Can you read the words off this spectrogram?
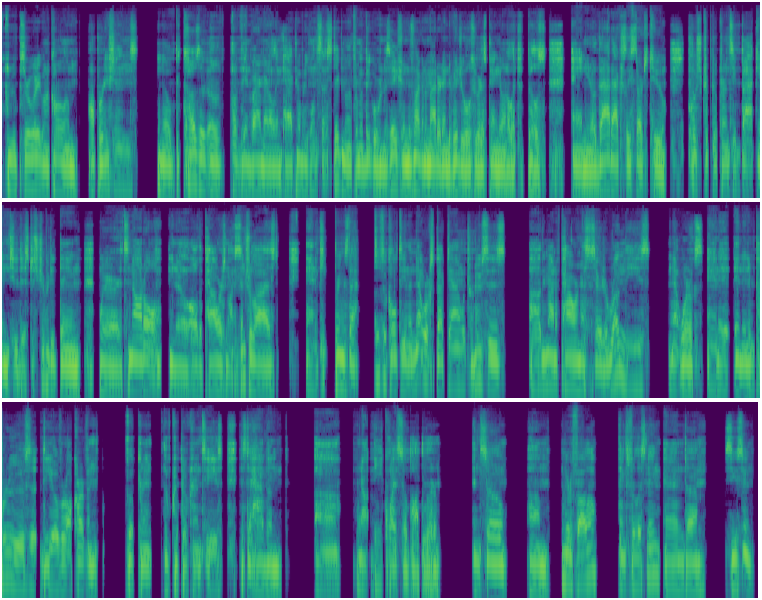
groups or whatever you want to call them, operations. You know, because of, of, of the environmental impact, nobody wants that stigma from a big organization. It's not going to matter to individuals who are just paying their own electric bills. And, you know, that actually starts to push cryptocurrency back into this distributed thing where it's not all, you know, all the power is not centralized and it brings that difficulty in the networks back down, which reduces uh, the amount of power necessary to run these networks, and it and it improves the overall carbon footprint of cryptocurrencies. Is to have them uh, not be quite so popular, and so um, more to follow. Thanks for listening, and um, see you soon.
